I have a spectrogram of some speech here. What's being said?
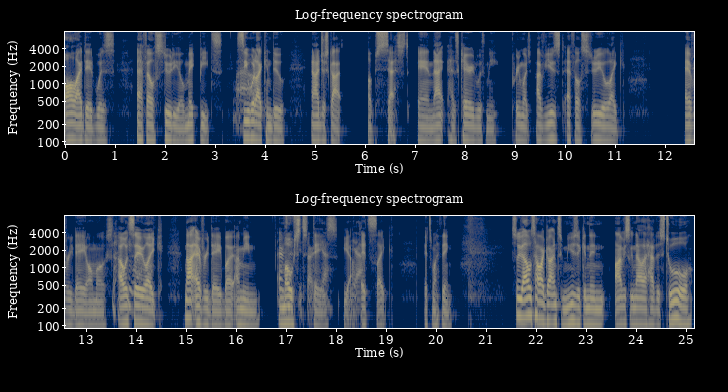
all I did was FL Studio, make beats, see what I can do. And I just got obsessed. And that has carried with me pretty much. I've used FL Studio like every day almost. I would say like not every day, but I mean Ever most started, yeah. days. Yeah. Yeah. It's like it's my thing. So that was how I got into music and then obviously now that I have this tool,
